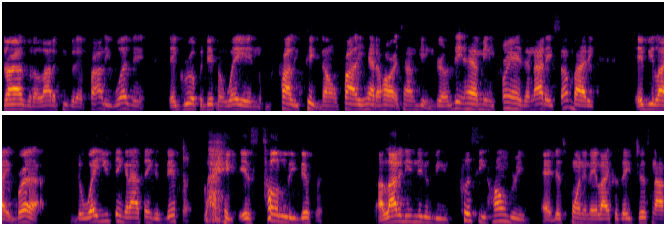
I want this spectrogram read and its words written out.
thrives with a lot of people that probably wasn't, they grew up a different way and probably picked on, probably had a hard time getting girls, didn't have many friends, and now they somebody. It'd be like, bruh, the way you think and I think is different. Like, it's totally different. A lot of these niggas be pussy hungry at this point in their life because they just not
